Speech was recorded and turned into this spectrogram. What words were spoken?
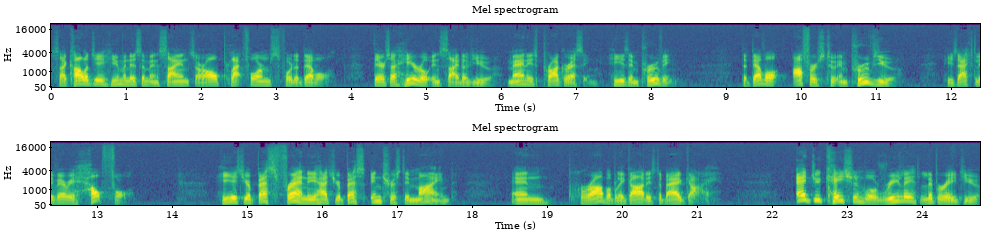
Psychology, humanism, and science are all platforms for the devil. There's a hero inside of you. Man is progressing, he is improving. The devil offers to improve you, he's actually very helpful he is your best friend. He has your best interest in mind. And probably God is the bad guy. Education will really liberate you.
